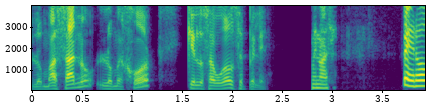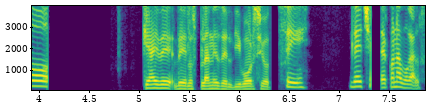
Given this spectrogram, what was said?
Lo más sano, lo mejor, que los abogados se peleen. terminó así. Pero ¿Qué hay de, de los planes del divorcio? sí, de hecho, con abogados,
